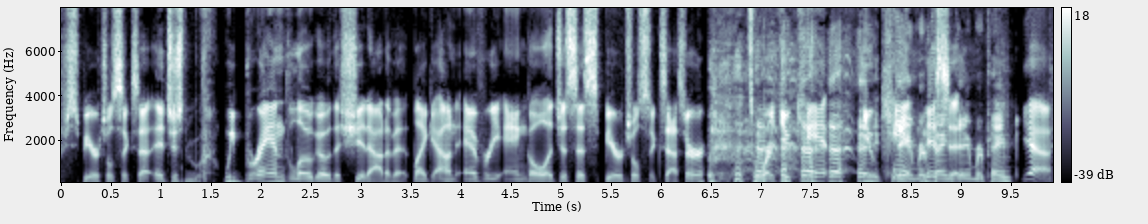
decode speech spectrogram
spiritual success. It just we brand logo the shit out of it. Like on every angle, it just says spiritual successor to where you can't you can't gamer miss pain, it. gamer pain. Yeah,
